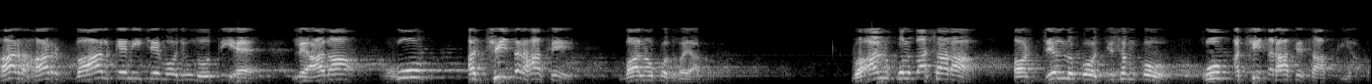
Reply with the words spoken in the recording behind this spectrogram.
ہر ہر بال کے نیچے موجود ہوتی ہے، لہذا خوب اچھی طرح سے بالوں کو دھویا کرو۔ وہ انکل باشارا اور جلد کو، جسم کو خوب اچھی طرح سے صاف کیا کرو۔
